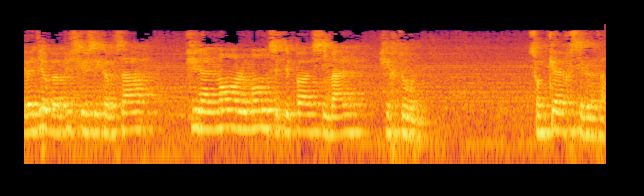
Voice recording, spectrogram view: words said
Il va dire, bah, puisque c'est comme ça, finalement, le monde, c'était pas si mal, j'y retourne. son cœur s'éleva.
